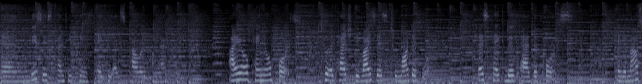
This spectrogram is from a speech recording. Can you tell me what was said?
And this is 20 pins ATX power connector. I.O. panel ports to attach devices to motherboard. Let's take a look at the ports. And the mouse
